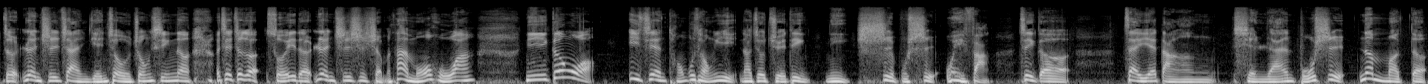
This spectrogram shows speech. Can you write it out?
这个认知战研究中心呢？而且这个所谓的认知是什么？它很模糊啊。你跟我意见同不同意，那就决定你是不是违法。这个。在野党显然不是那么的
